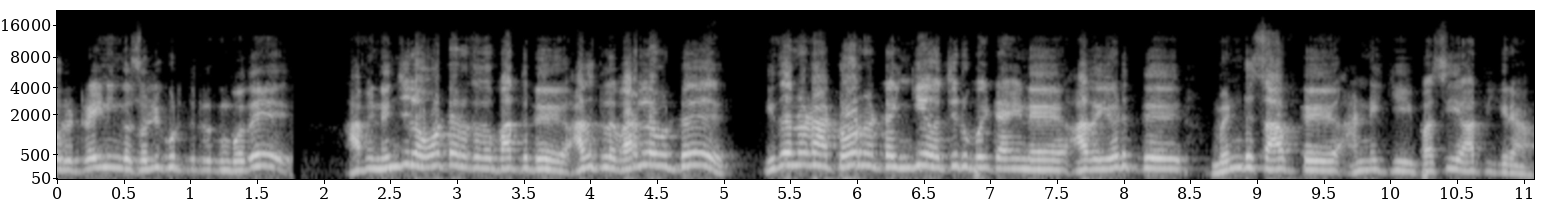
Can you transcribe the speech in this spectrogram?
ஒரு ட்ரைனிங்க சொல்லி கொடுத்துட்டு இருக்கும்போது அவன் நெஞ்சில ஓட்ட இருக்கிறத பார்த்துட்டு அதுக்குள்ள வரல விட்டு இதனடா டோர்னட்டை இங்கேயே வச்சுட்டு போயிட்டாயின்னு அதை எடுத்து மெண்டு சாப்பிட்டு அன்னைக்கு பசி ஆத்திக்கிறான்.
